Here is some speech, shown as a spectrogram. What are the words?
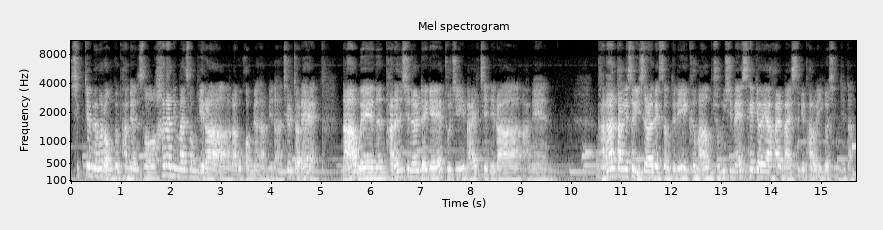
십계명을 언급하면서 하나님만 섬기라라고 권면합니다. 7절에 나 외에는 다른 신을 내게 두지 말지니라 아멘. 가나안 땅에서 이스라엘 백성들이 그 마음 중심에 새겨야 할 말씀이 바로 이것입니다.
